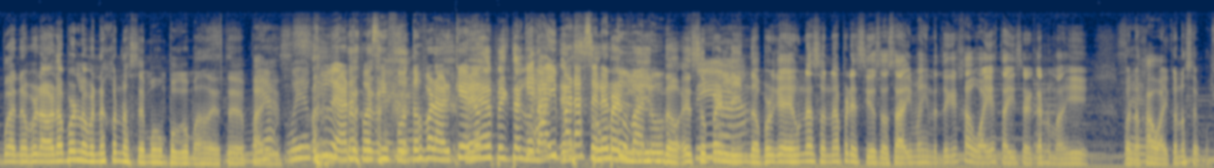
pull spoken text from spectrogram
Bueno, pero ahora por lo menos conocemos un poco más de este Voy a, país. voy a googlear después así fotos para ver qué, es es lo- espectacular. qué hay para es hacer en Tuvalu. lindo, Es súper ¿verdad? lindo porque es una zona preciosa. O sea, imagínate que Hawái está ahí cerca nomás y, bueno, Sí. Hawái conocemos.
